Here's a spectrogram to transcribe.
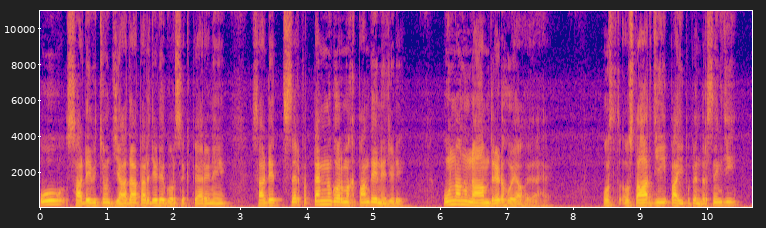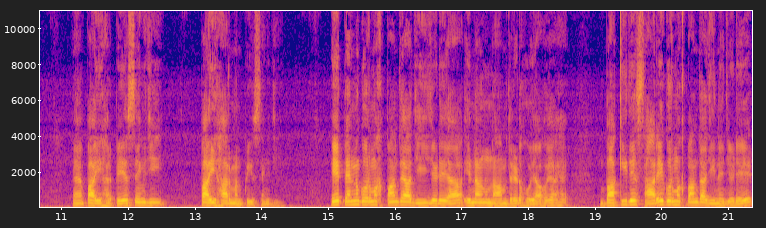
ਉਹ ਸਾਡੇ ਵਿੱਚੋਂ ਜ਼ਿਆਦਾਤਰ ਜਿਹੜੇ ਗੁਰਸਿੱਖ ਪਿਆਰੇ ਨੇ, ਸਾਡੇ ਸਿਰਫ ਤਿੰਨ ਗੁਰਮੁਖ ਪਾਂਦੇ ਨੇ ਜਿਹੜੇ, ਉਹਨਾਂ ਨੂੰ ਨਾਮ ਦ੍ਰਿੜ ਹੋਇਆ ਹੋਇਆ ਹੈ। ਉਸ ਉਸਤਾਦ ਜੀ ਭਾਈ ਭੁਪਿੰਦਰ ਸਿੰਘ ਜੀ ਭਾਈ ਹਰਪੇਸ਼ ਸਿੰਘ ਜੀ, ਭਾਈ ਹਰਮਨਪ੍ਰੀਤ ਸਿੰਘ ਜੀ। ਇਹ ਤਿੰਨ ਗੁਰਮੁਖ ਪੰਧਾ ਜੀ ਜਿਹੜੇ ਆ, ਇਹਨਾਂ ਨੂੰ ਨਾਮ ਦ੍ਰਿੜ ਹੋਇਆ ਹੋਇਆ ਹੈ। ਬਾਕੀ ਦੇ ਸਾਰੇ ਗੁਰਮੁਖ ਪੰਧਾ ਜੀ ਨੇ ਜਿਹੜੇ,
